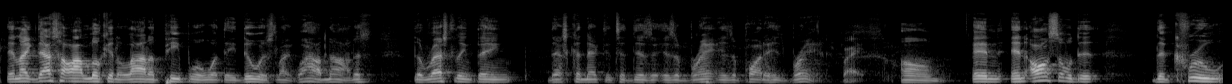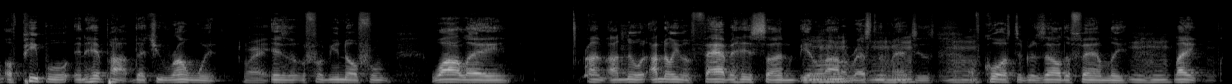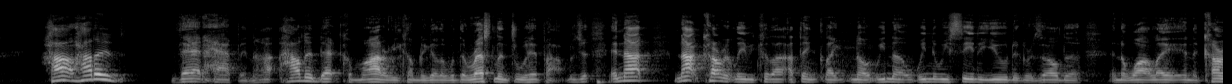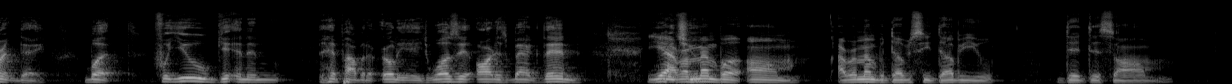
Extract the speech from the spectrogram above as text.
and like that's how I look at a lot of people and what they do. It's like, wow, nah, this the wrestling thing that's connected to this is a brand is a part of his brand, Right. um, and and also the the crew of people in hip hop that you run with, Right. is uh, from you know from Wale. I, I know I know even Fab and his son be in a lot of mm-hmm. wrestling mm-hmm. matches. Mm-hmm. Of course, the Griselda family. Like, how how did that happen? How, how did that camaraderie come together with the wrestling through hip hop? And not not currently because I, I think like no, we know we we see the you, the Griselda, and the Wale in the current day, but for you getting in hip hop at an early age, was it artists back then? Yeah, I you. remember. Um, I remember WCW did this um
